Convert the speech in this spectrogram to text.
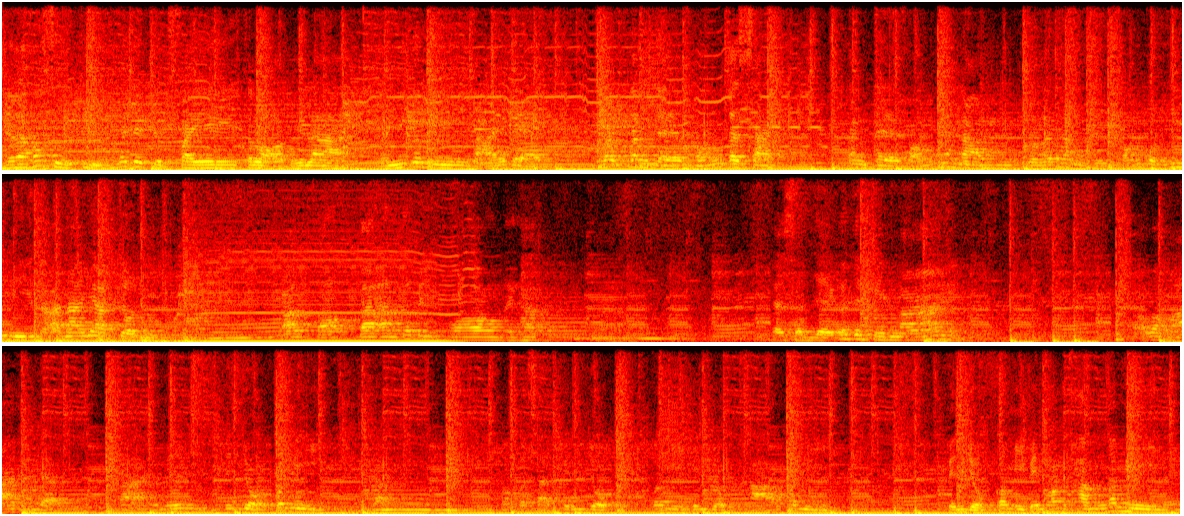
เวลาเขาสูบกลิ่นก็จะจุดไฟตลอดเวลา อันนี้ก็มีหลายแบบก็ตั้งแต่ของกษัตริย์ งแต่ของผู้นำจนกระทั่งถึงของคนที่มีฐานะยากจนบางขอบบานก็เป็นทองนะครับ แต่ส่วนใหญ่ก็จะเป็นไม้เพราะว่าไม้เป็นแบบอ่าดนี่เป็นหยกก็มีครับของกษัตริย์เป็นหยกก็มีเป็นหยกขาวก็มี เป็นหยกก็มีเป็นทองคำก็มีนะ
